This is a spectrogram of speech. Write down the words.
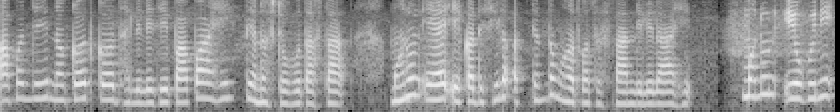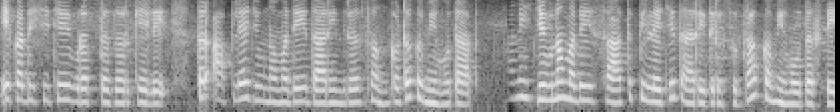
आपण जे नकळत कळत झालेले जे पाप आहे ते नष्ट होत असतात. म्हणून या एकादशीला अत्यंत महत्त्वाचं स्थान दिलेलं आहे. म्हणून योगिनी एकादशीचे व्रत जर केले तर आपल्या जीवनामध्ये दारिद्र्य संकट कमी होतात. आणि जीवनामध्ये सात पिढ्याचे दारिद्र्यसुद्धा कमी होत असते.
